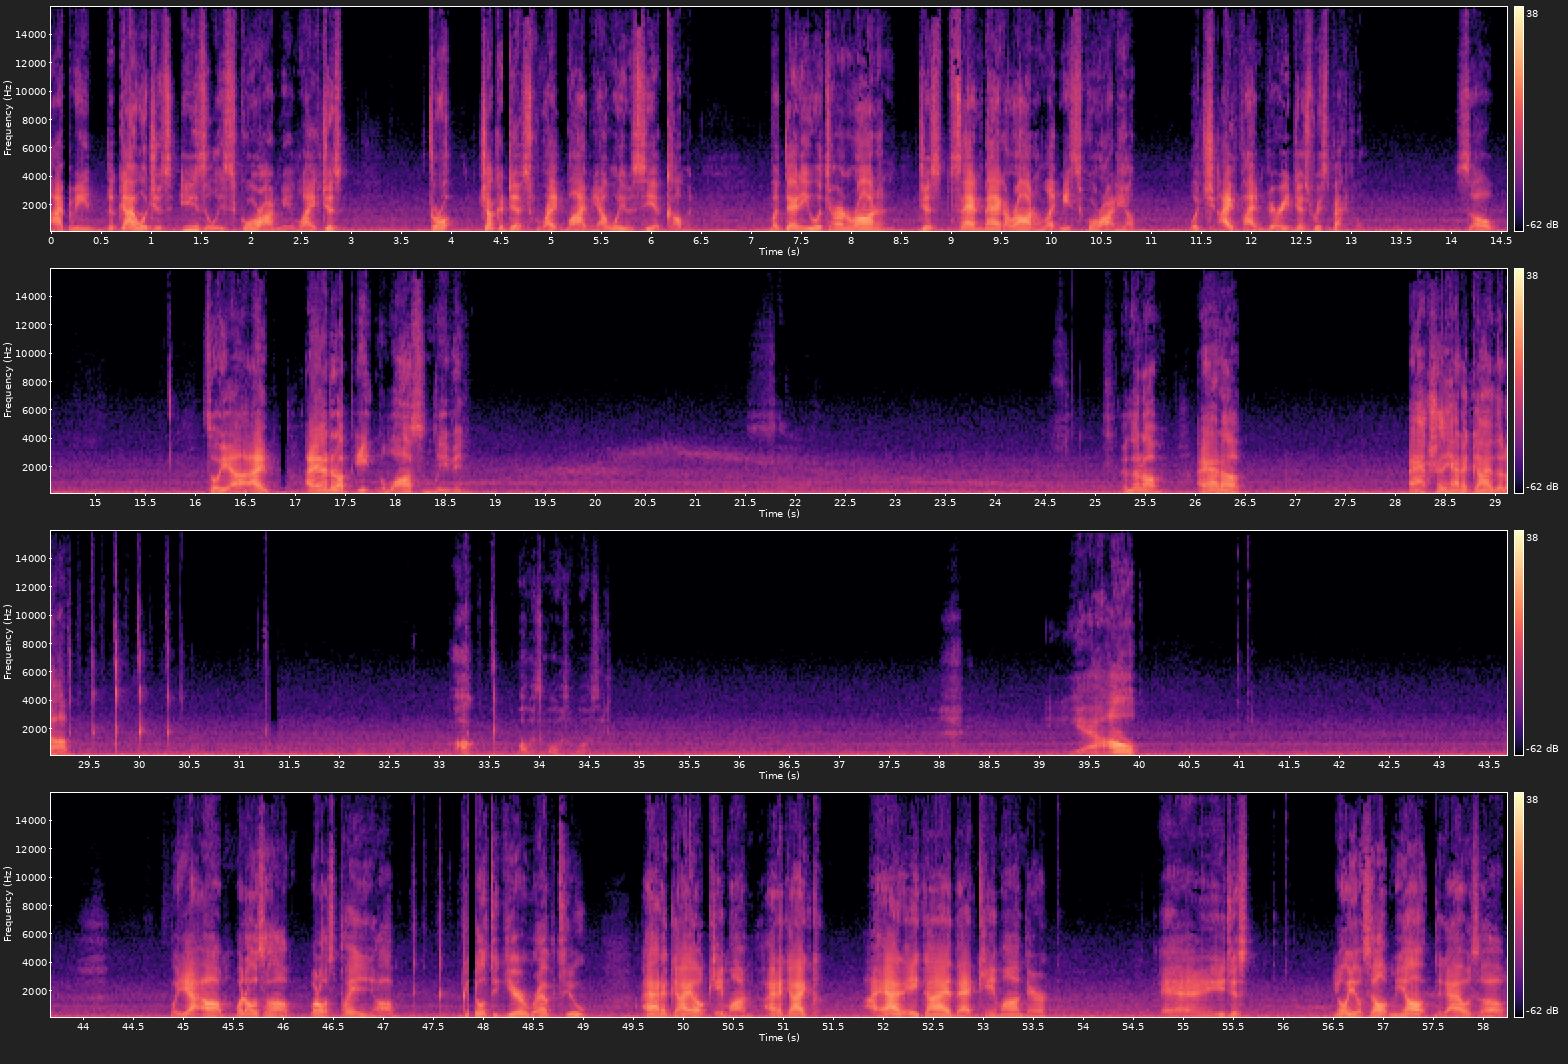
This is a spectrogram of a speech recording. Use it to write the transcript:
I mean the guy would just easily score on me, like just throw chuck a disc right by me. I wouldn't even see it coming. But then he would turn around and just sandbag around and let me score on him, which I find very disrespectful. So, so yeah, I I ended up eating the loss and leaving. And then um, I had a, I actually had a guy that um, was? What was it? What was it? Yeah, I'll... But yeah, um, when I was, um, when I was playing, um, Guilty Gear Rev 2, I had a guy who came on, I had a guy, I had a guy that came on there, and he just, you know, he was helping me out. The guy was, uh,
